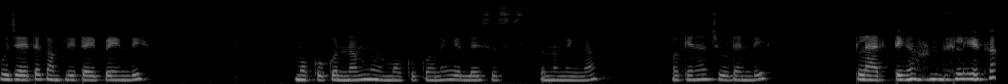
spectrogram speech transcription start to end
పూజ అయితే కంప్లీట్ అయిపోయింది. మొక్కుకున్నాం. మొక్కుకొని వెళ్ళేసేస్తున్నాం ఇంకా ఓకేనా? చూడండి. క్లారిటీగా ఉందా లేదా?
